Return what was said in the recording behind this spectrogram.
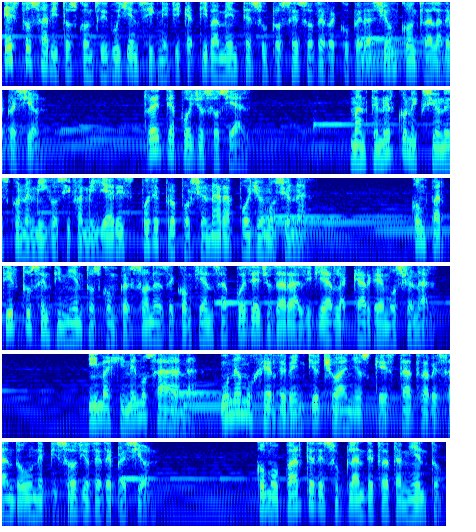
Estos hábitos contribuyen significativamente a su proceso de recuperación contra la depresión. Red de apoyo social. Mantener conexiones con amigos y familiares puede proporcionar apoyo emocional. Compartir tus sentimientos con personas de confianza puede ayudar a aliviar la carga emocional. Imaginemos a Ana, una mujer de 28 años que está atravesando un episodio de depresión. Como parte de su plan de tratamiento,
